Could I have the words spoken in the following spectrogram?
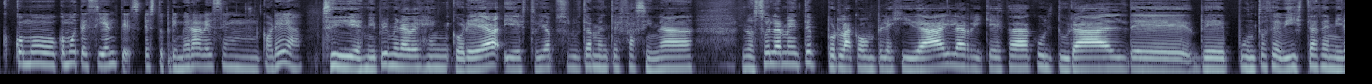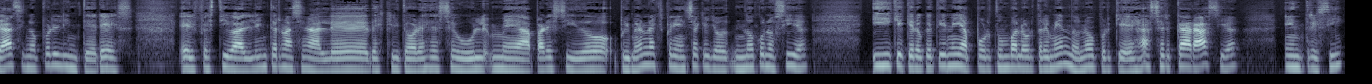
¿Cómo, ¿Cómo te sientes? ¿Es tu primera vez en Corea? Sí, es mi primera vez en Corea y estoy absolutamente fascinada, no solamente por la complejidad y la riqueza cultural de, de puntos de vista, de mirar, sino por el interés. El Festival Internacional de, de Escritores de Seúl me ha parecido, primero, una experiencia que yo no conocía y que creo que tiene y aporta un valor tremendo, ¿no? Porque es acercar Asia entre sí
